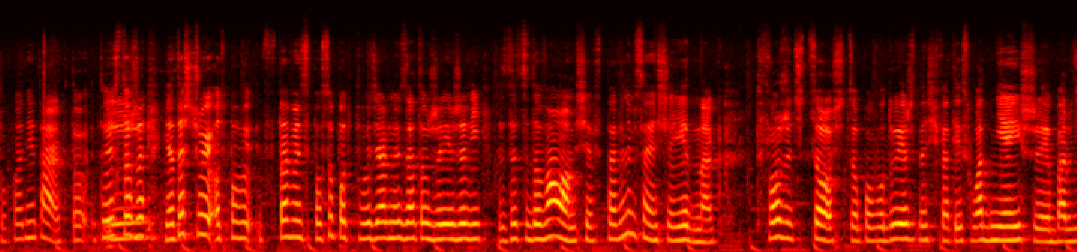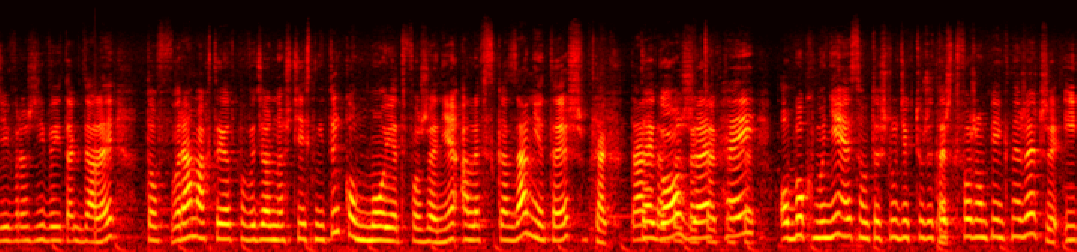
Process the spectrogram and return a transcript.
dokładnie tak. To, to jest I- to, że ja też czuję w pewien sposób odpowiedzialność za to, że jeżeli zdecydowałam się w pewnym sensie jednak tworzyć coś, co powoduje, że ten świat jest ładniejszy, bardziej wrażliwy i tak dalej, to w ramach tej odpowiedzialności jest nie tylko moje tworzenie, ale wskazanie też Tak, tak, tego, tak, tak, że tak, tak, hej, tak. obok mnie są też ludzie, którzy Tak. też tworzą piękne rzeczy i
